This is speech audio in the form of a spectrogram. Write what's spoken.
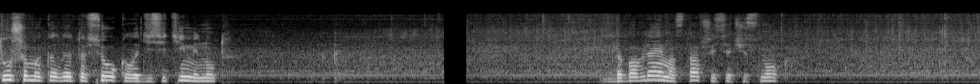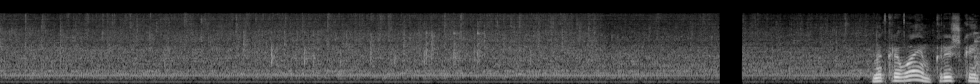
Тушим это все около 10 минут. Добавляем оставшийся чеснок. Накрываем крышкой.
